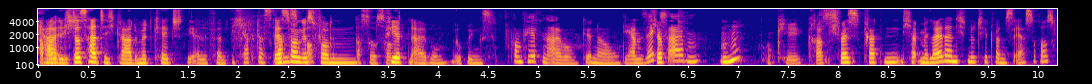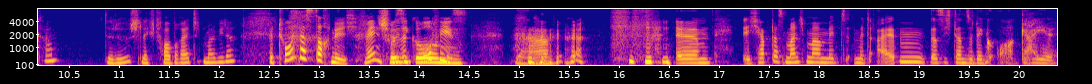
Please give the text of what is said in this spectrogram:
Aber Aber ich, das hatte ich gerade mit Cage the Elephant. Ich hab das Der Song ist vom so, vierten Album übrigens. vom vierten Album. Genau. Die haben sechs hab- Alben? Okay, krass. Ich weiß gerade, ich habe mir leider nicht notiert, wann das erste rauskam. Schlecht vorbereitet mal wieder. Betont das doch nicht. Mensch, wir sind. Profis. Ja. ähm, ich habe das manchmal mit, mit Alben, dass ich dann so denke, oh geil,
